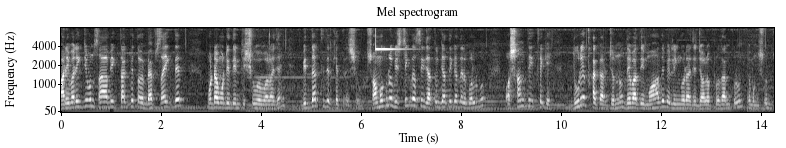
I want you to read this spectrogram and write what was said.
পারিবারিক জীবন স্বাভাবিক থাকবে, তবে ব্যবসায়িকদের মোটামুটি দিনটি শুভ বলা যায়, বিদ্যার্থীদের ক্ষেত্রে শুভ। সমগ্র বৃশ্চিক রাশি জাতক জাতিকাদের বলব, অশান্তি থেকে দূরে থাকার জন্য দেবাদি মহাদেবের লিঙ্গরাজে জল প্রদান করুন এবং সূর্য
